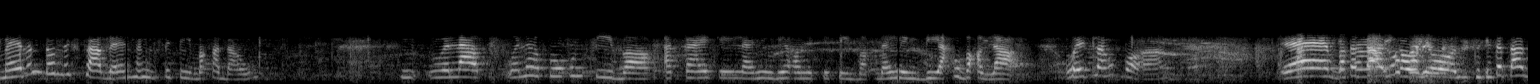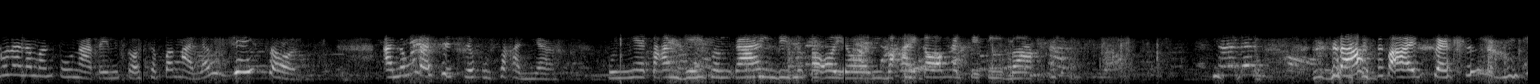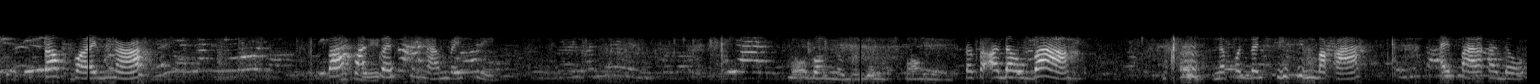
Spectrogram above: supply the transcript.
Meron daw nagsabi na nagtitiba ka daw. Wala, wala po akong tibak at kahit kailan hindi ako nagtitibak dahil hindi ako bakla. Wait lang po ah. Eh, baka ikaw yun. Itatago na naman po natin ito sa pangalang Jason. Anong message niyo po sa kanya? Punyeta kang Jason ka, hindi totoo yun. Baka ikaw ang nagtitibak. Top 5 question Top 5 na. Top 5 question number 3. Oo bang nabagalas pa? Totoo daw ba na pag nagsisimba ka, ay para ka daw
